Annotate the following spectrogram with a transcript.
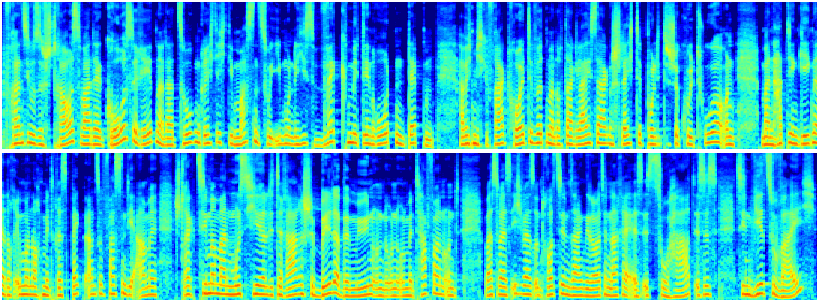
Franz Josef Strauß war der große Redner, da zogen richtig die Massen zu ihm und er hieß weg mit den roten Deppen. Habe ich mich gefragt, heute wird man doch da gleich sagen, schlechte politische Kultur und man hat den Gegner doch immer noch mit Respekt anzufassen. Die arme Strack Zimmermann muss hier literarische Bilder bemühen und, und, und Metaphern und was weiß ich was und trotzdem sagen die Leute nachher, es ist zu hart, ist es, sind wir zu weich?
